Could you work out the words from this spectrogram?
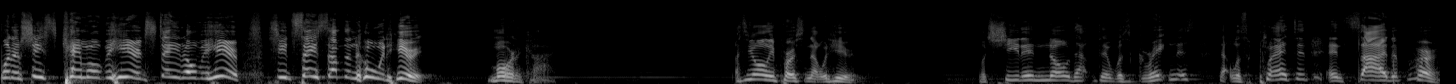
But if she came over here and stayed over here, she'd say something, who would hear it? Mordecai. That's the only person that would hear it. But she didn't know that there was greatness that was planted inside of her.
